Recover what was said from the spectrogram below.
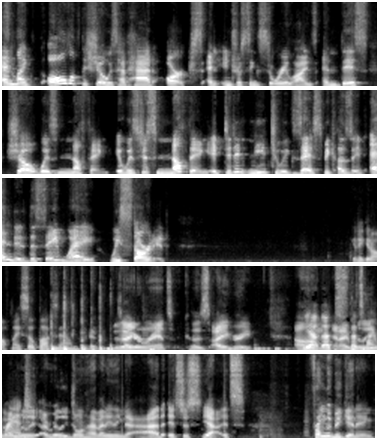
And like all of the shows have had arcs and interesting storylines, and this show was nothing. It was just nothing. It didn't need to exist because it ended the same way we started. Gonna get off my soapbox now. Okay. Is that your rant? Because I agree. Yeah, Um, that's- and I that's really, my rant. I really, I really don't have anything to add. It's just, yeah, it's from the beginning.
